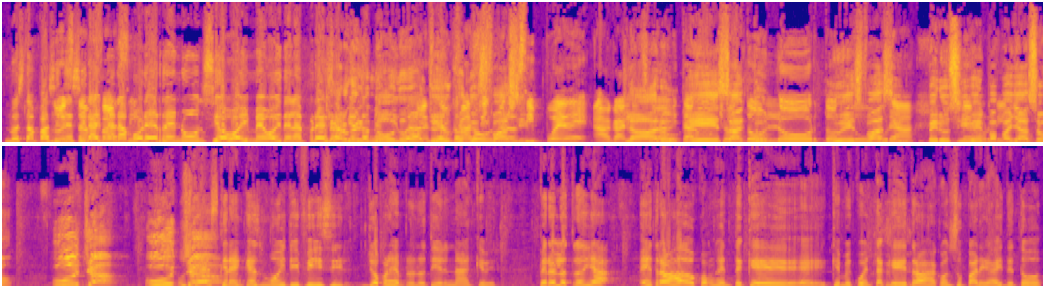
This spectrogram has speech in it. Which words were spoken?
No es tan fácil No decir, tan ay, me enamoré, renuncio, voy y me voy de la empresa, Claro que no, no, no, yo digo que no es fácil. Pero si puede, hágalo. Claro, se va a evitar exacto. mucho dolor, tortura. no es fácil, pero si ve el papayazo, ¡huya! ¡huya! ¿Ustedes creen que es muy difícil? Yo, por ejemplo, no tiene nada que ver. Pero el otro día he trabajado con gente que, eh, que me cuenta que trabaja con su pareja y de todo.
